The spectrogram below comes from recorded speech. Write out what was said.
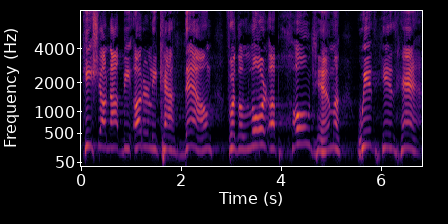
he shall not be utterly cast down, for the Lord upholds him with his hand.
